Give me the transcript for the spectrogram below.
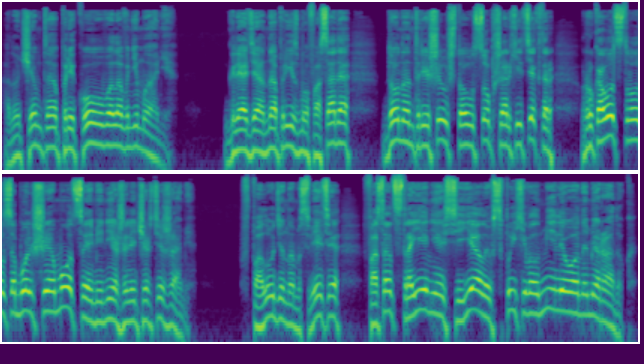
оно чем-то приковывало внимание. Глядя на призму фасада, Донант решил, что усопший архитектор руководствовался больше эмоциями, нежели чертежами. В полуденном свете фасад строения сиял и вспыхивал миллионами радуг.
